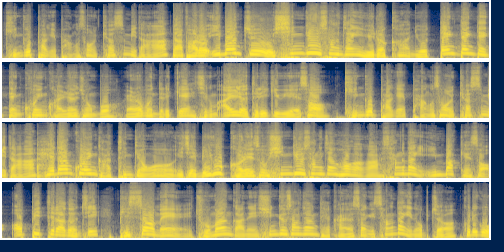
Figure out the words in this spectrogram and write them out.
긴급하게 방송을 켰습니다. 자, 바로 이번 주 신규 상장이 유력 한 요 땡땡땡땡 코인 관련 정보 여러분들께 지금 알려드리기 위해서 긴급하게 방송을 켰습니다. 해당 코인 같은 경우 이제 미국 거래소 신규 상장 허가가 상당히 임박해서 업비트라든지 빗썸에 조만간에 신규 상장될 가능성이 상당히 높죠. 그리고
